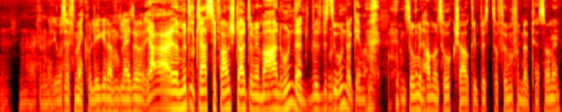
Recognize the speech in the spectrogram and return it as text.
Der Josef, mein Kollege, dann gleich so, ja, eine Mittelklasse-Veranstaltung, wir machen 100, bis, bis zu 100 gehen wir. Und somit haben wir uns hochgeschaukelt bis zu 500 Personen,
